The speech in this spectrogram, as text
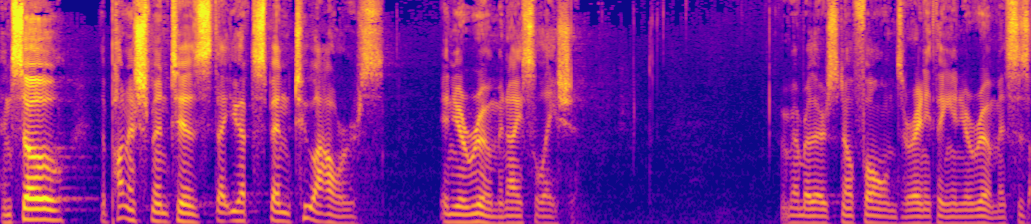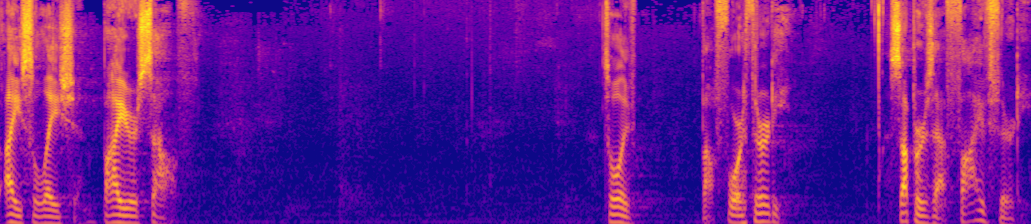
And so the punishment is that you have to spend two hours in your room in isolation Remember, there's no phones or anything in your room. This is isolation, by yourself. It's only about 4:30. Supper's at 5:30.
